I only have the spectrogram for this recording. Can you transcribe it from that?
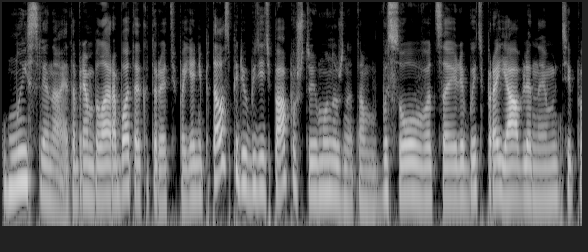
мысленно, это прям была работа, которая, типа, я не пыталась переубедить папу, что ему нужно там высовываться или быть проявленным, типа,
